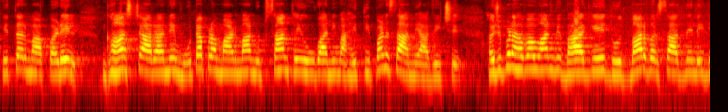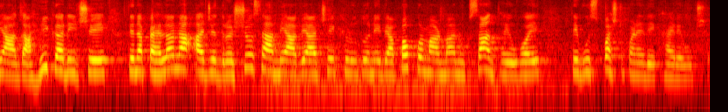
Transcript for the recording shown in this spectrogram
ખેતરમાં પડેલ ઘાસચારાને મોટા પ્રમાણમાં નુકસાન થયું હોવાની માહિતી પણ સામે આવી છે. હજુ પણ હવામાન વિભાગે ધોધમાર વરસાદને લઈને આગાહી કરી છે. તેના પહેલાના આજે દ્રશ્યો સામે આવ્યા છે, ખેડૂતોને વ્યાપક પ્રમાણમાં નુકસાન થયું હોય તેવું સ્પષ્ટપણે દેખાઈ રહ્યું છે.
